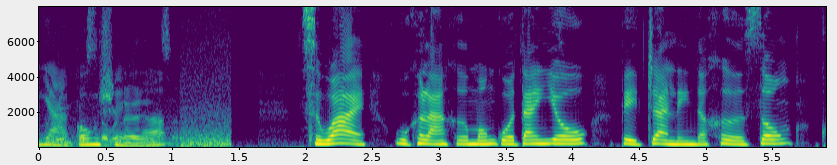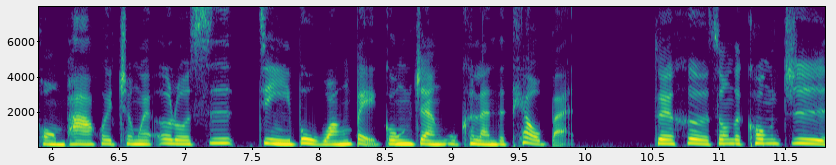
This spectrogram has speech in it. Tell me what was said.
米亚供水了。此外，乌克兰和盟国担忧，被占领的赫尔松恐怕会成为俄罗斯进一步往北攻占乌克兰的跳板。对赫尔松的控制，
